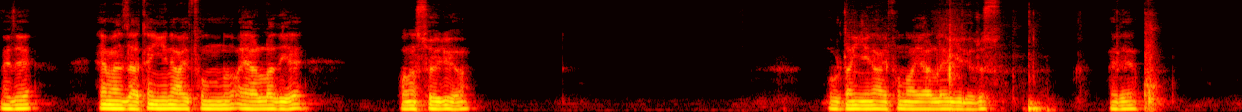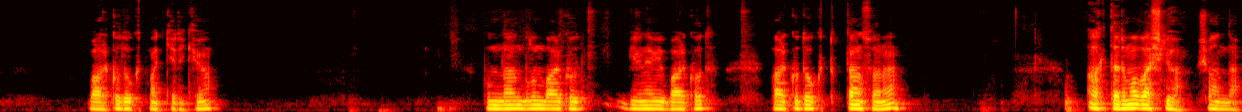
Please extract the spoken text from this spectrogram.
Ve de hemen zaten yeni iPhone'unu ayarla diye bana söylüyor. Buradan yeni iPhone ayarlaya geliyoruz. Ve de barkod okutmak gerekiyor. Bundan bunun barkod bir nevi barkod. Barkodu okuttuktan sonra aktarıma başlıyor şu anda.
